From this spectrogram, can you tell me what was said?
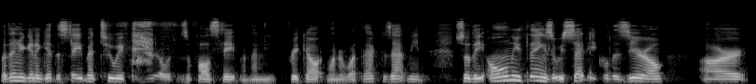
but then you're going to get the statement 2 equals 0, which is a false statement. Then you freak out and wonder what the heck does that mean. So the only things that we set equal to 0 are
